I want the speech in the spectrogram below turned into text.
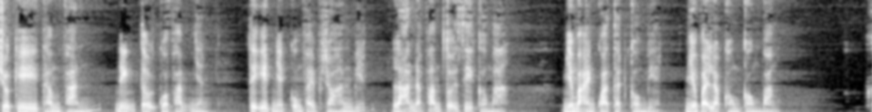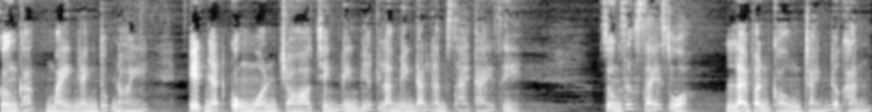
Trước khi thẩm phán định tội của phạm nhân, thì ít nhất cũng phải cho hắn biết là hắn đã phạm tội gì cơ mà. Nhưng mà anh quả thật không biết, như vậy là không công bằng. Khương khắc mày nhanh thúc nói, ít nhất cũng muốn cho chính mình biết là mình đã làm sai cái gì. Dùng sức sãi rủa lại vẫn không tránh được hắn.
